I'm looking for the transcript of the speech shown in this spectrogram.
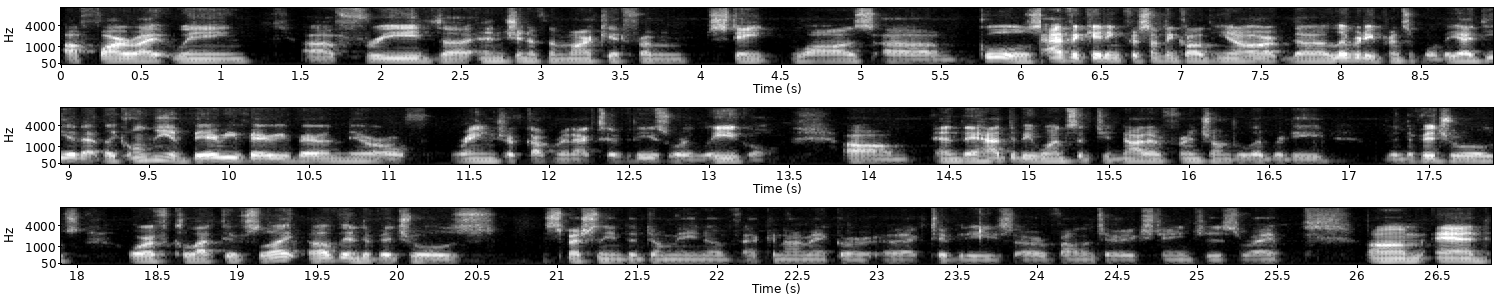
uh, far right wing, uh, free the engine of the market from state laws, um, ghouls, advocating for something called, you know, the liberty principle, the idea that like only a very, very, very narrow range of government activities were legal. Um, and they had to be ones that did not infringe on the liberty of individuals or of collectives like of individuals especially in the domain of economic or uh, activities or voluntary exchanges, right? Um, and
